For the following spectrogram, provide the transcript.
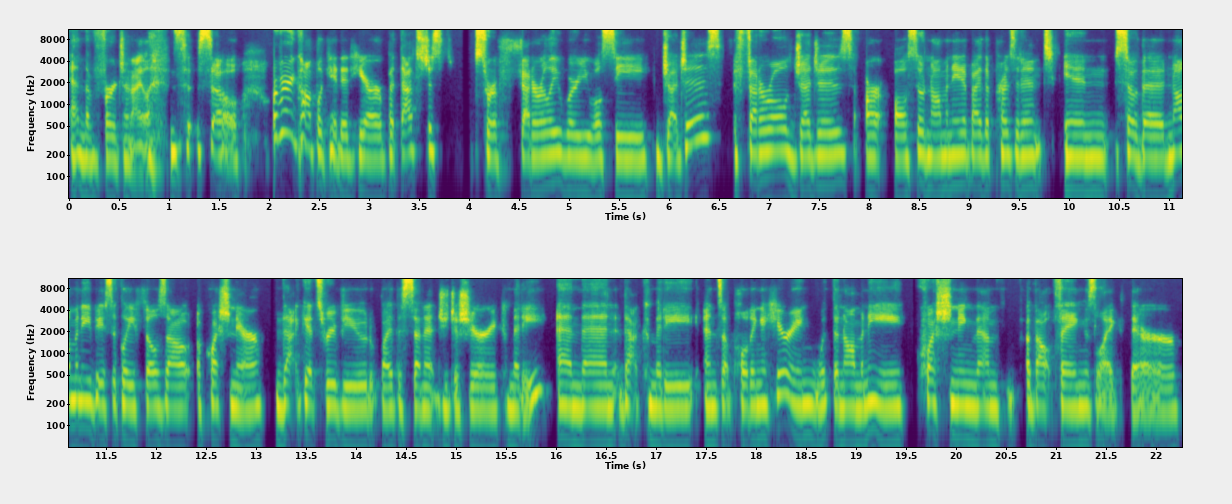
and the Virgin Islands. so we're very complicated here, but that's just sort of federally where you will see judges. Federal judges are also nominated by the president in so the nominee basically fills out a questionnaire that gets reviewed by the Senate Judiciary Committee and then that committee ends up holding a hearing with the nominee questioning them about things like their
